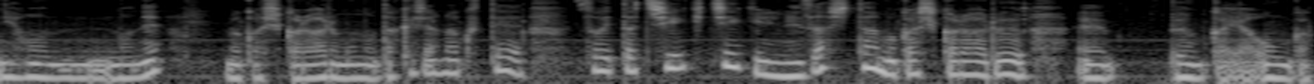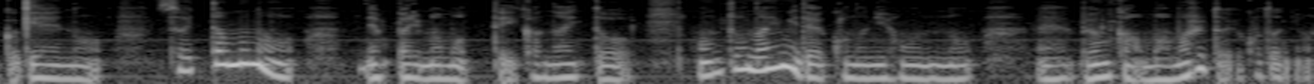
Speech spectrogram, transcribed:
日本のね昔からあるものだけじゃなくてそういった地域地域に根ざした昔からある、え、文化や音楽芸能そういったものをやっぱり守っていかないと本当の意味でこの日本の、え、文化を守るということには、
